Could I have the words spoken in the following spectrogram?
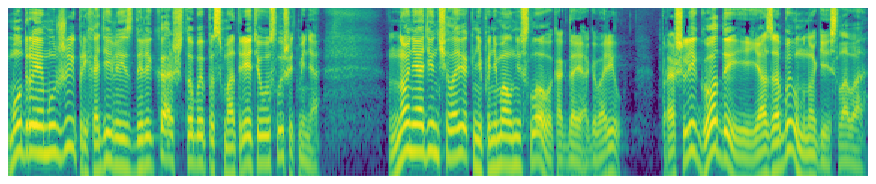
Мудрые мужи приходили издалека, чтобы посмотреть и услышать меня. Но ни один человек не понимал ни слова, когда я говорил. Прошли годы, и я забыл многие слова.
